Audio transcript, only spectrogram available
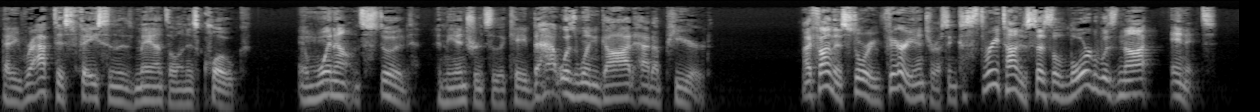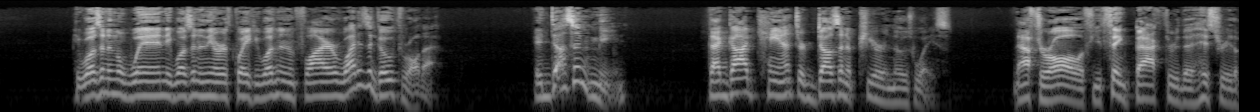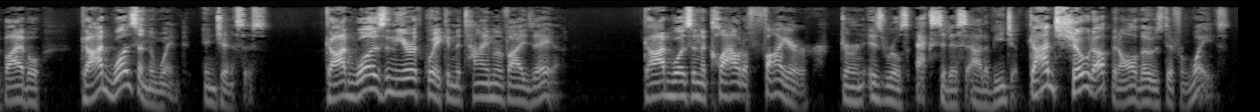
that he wrapped his face in his mantle and his cloak and went out and stood in the entrance of the cave. That was when God had appeared. I find this story very interesting because three times it says the Lord was not in it. He wasn't in the wind. He wasn't in the earthquake. He wasn't in the fire. Why does it go through all that? It doesn't mean that God can't or doesn't appear in those ways. After all, if you think back through the history of the Bible, God was in the wind in Genesis. God was in the earthquake in the time of Isaiah. God was in the cloud of fire during Israel's exodus out of Egypt. God showed up in all those different ways.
